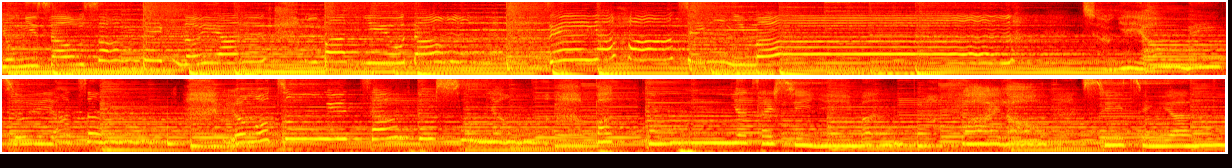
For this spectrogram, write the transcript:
容易受伤的女人，不要等，这一刻，请移民。长夜有美醉也真，让我终于找到信任。不管一切是疑问，快乐是情人。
